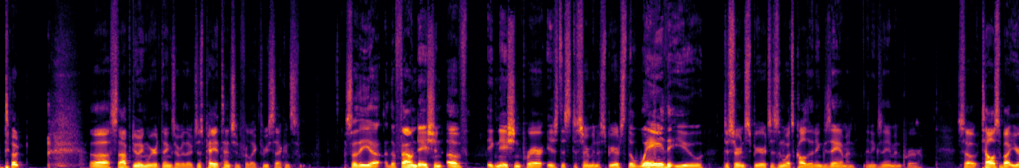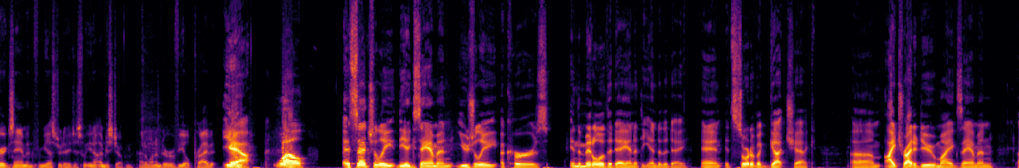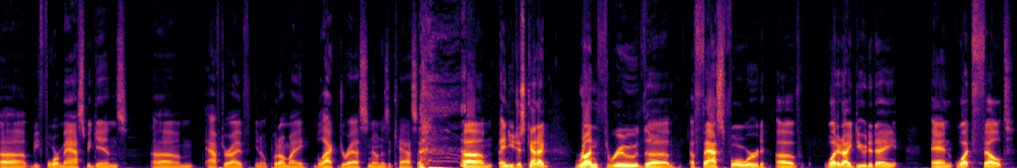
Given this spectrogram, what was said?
uh, stop doing weird things over there. Just pay attention for like three seconds. So the uh, the foundation of Ignatian prayer is this discernment of spirits. The way that you discern spirits is in what's called an examen, an examen prayer. So tell us about your examen from yesterday. Just you know, I'm just joking. I don't want him to reveal private. Yeah. Well, essentially, the examen usually occurs in the middle of the day and at the end of the day, and it's sort of a gut check. Um, I try to do my examen uh, before mass begins. Um, after I've you know put on my black dress known as a cassock, um, and you just kind of run through the a fast forward of what did I do today, and what felt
